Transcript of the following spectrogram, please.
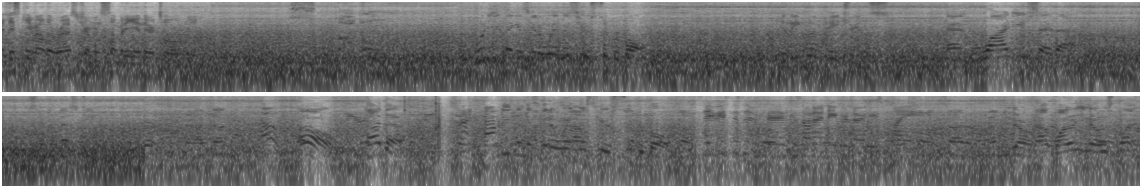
I just came out of the restroom and somebody in there told me. Who do you think is going to win this year's Super Bowl? New England Patriots. And why do you say that? They're the best team. I've done. Oh. Oh, hi there. Who do you think is going to win this year's Super Bowl? See, this isn't fair because I don't even know who's playing. You don't. How, why don't you know who's playing?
